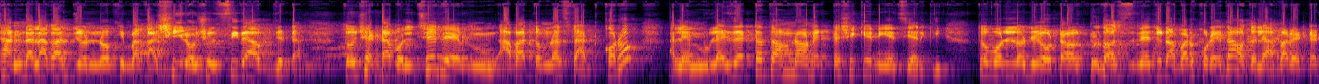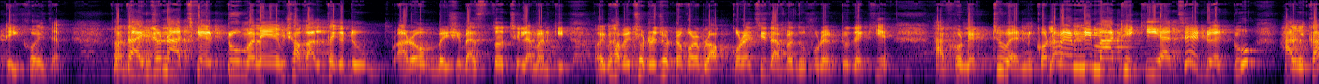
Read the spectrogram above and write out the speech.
ঠান্ডা লাগার জন্য কিংবা কাশির ওষুধ, সিরাপ যেটা তো সেটা বলছে যে আবার তোমরা স্টার্ট করো। আর লেম্বুলাইজারটা তো আমরা অনেকটা শিখে নিয়েছি আর কি। তো বলল যে, ওটা একটু দশ দিনের জন্য আবার করে দাও, তাহলে আবার একটা ঠিক হয়ে যাবে। তো তাই জন্য আজকে একটু মানে সকাল থেকে একটু আরও বেশি ব্যস্ত ছিলাম আর কি। ওইভাবে ছোট ছোট করে ব্লক করেছি, তারপর দুপুরে একটু দেখিয়ে এখন একটু এন্ড করলাম। এমনি মা ঠিকই আছে, একটু একটু হালকা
